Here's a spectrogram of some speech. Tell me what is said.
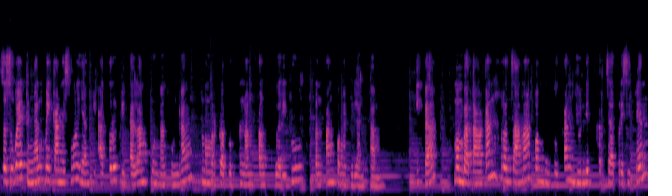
sesuai dengan mekanisme yang diatur di dalam Undang-Undang Nomor 26 Tahun 2000 tentang Pengadilan HAM. Tiga, membatalkan rencana pembentukan unit kerja Presiden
